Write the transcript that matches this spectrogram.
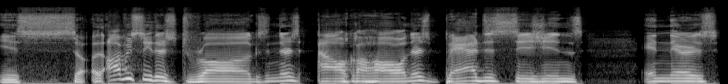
is so obviously there's drugs and there's alcohol and there's bad decisions and there's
